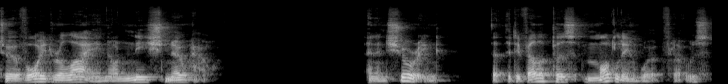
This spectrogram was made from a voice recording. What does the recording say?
to avoid relying on niche know how and ensuring that the developer's modeling workflows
